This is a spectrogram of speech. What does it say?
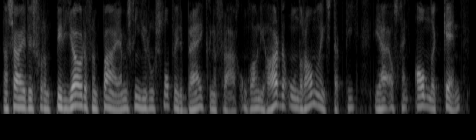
dan zou je dus voor een periode van een paar jaar misschien Jeroen Slop weer erbij kunnen vragen. Om gewoon die harde onderhandelingstactiek, die hij als geen ander kent,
